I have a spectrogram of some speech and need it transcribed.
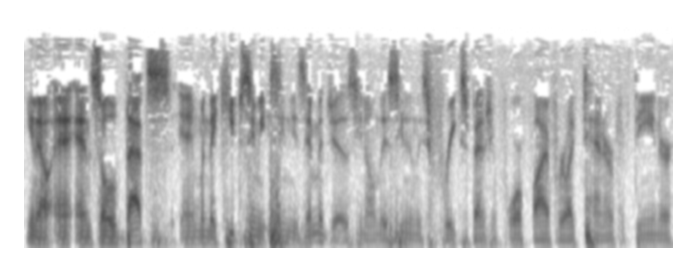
you know, and, and so that's, and when they keep seeing, seeing these images, you know, and they see these freaks benching four or five for like 10 or 15 or,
